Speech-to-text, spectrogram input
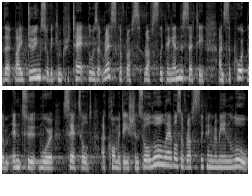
that by doing so we can protect those at risk of rough, rough sleeping in the city and support them into more settled accommodation. So although levels of rough sleeping remain low,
